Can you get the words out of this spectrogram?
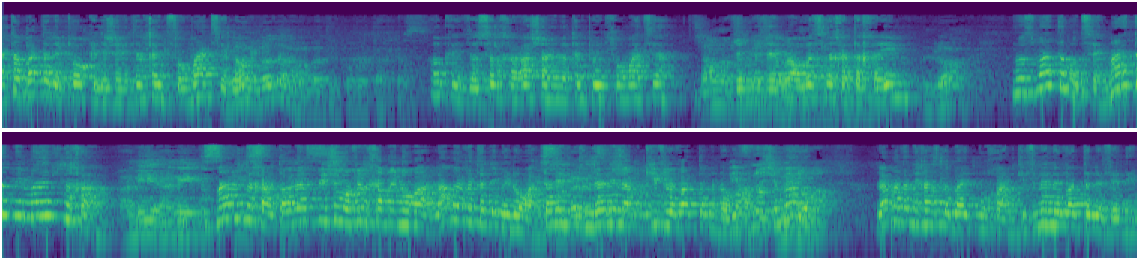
אתה באת לפה כדי שאני אתן לך אינפורמציה, לא? לא, אני לא יודע למה באתי פה. אוקיי, זה עושה לך רע שאני נותן פה אינפורמציה? למה זה- זה מהורס לך את החיים? לא. נו, אז מה אתה רוצה? מה אתה, מה יש לך? אני, אני... מה יש לך? אתה הולך מישהו מביא לך מנורה, למה הבאת לי מנורה? תן לי- להרכיב לבד את המנורה. למה אתה נכנס לבית מוכן? תבנה לבד את הלבנים.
